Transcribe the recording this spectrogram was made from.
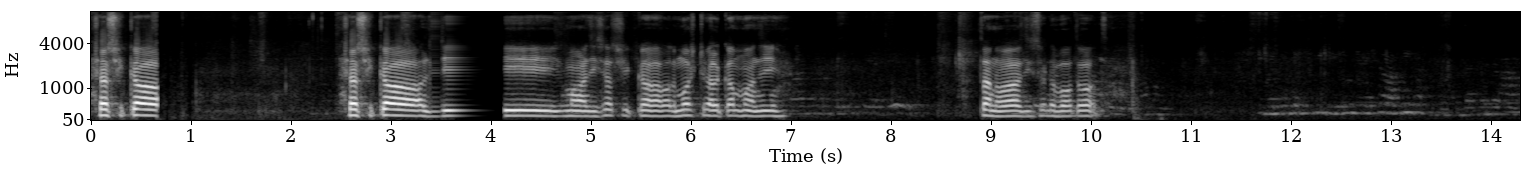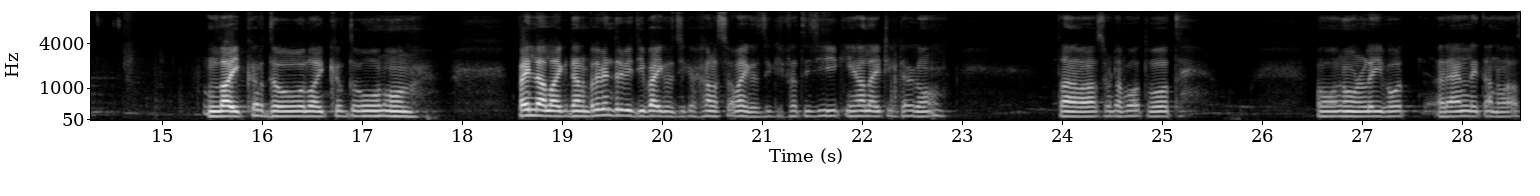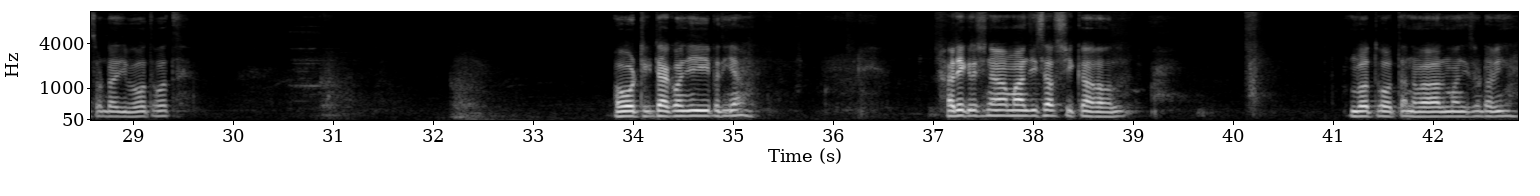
ਸਤਿ ਸ਼੍ਰੀ ਅਕਾਲ ਸਤਿ ਸ਼੍ਰੀ ਅਕਾਲ ਜੀ ਮਾਂ ਜੀ ਸਤਿ ਸ਼੍ਰੀ ਅਕਾਲ ਮੋਸਟ ਵੈਲਕਮ ਮਾਂ ਜੀ ਧੰਨਵਾਦ ਜੀ ਤੁਹਾਡਾ ਬਹੁਤ ਬਹੁਤ ਲਾਈਕ ਕਰ ਦਿਓ ਲਾਈਕ ਕਰ ਦਿਓ ਔਨ ਪਹਿਲਾ ਲਾਈਕ ਡਨ ਬਲਵਿੰਦਰ ਵੀਰ ਜੀ, ਵਾਹਿਗੁਰੂ ਜੀ ਕਾ ਖਾਲਸਾ, ਵਾਹਿਗੁਰੂ ਜੀ ਕੀ ਫਤਿਹ ਜੀ। ਕੀ ਹਾਲ ਹੈ? ਠੀਕ ਠਾਕ ਹੋ? ਧੰਨਵਾਦ ਤੁਹਾਡਾ ਬਹੁਤ ਬਹੁਤ। ਔਨ ਹੋਣ ਲਈ ਬਹੁਤ, ਰਹਿਣ ਲਈ ਧੰਨਵਾਦ ਤੁਹਾਡਾ ਜੀ ਬਹੁਤ ਬਹੁਤ। ਹੋਰ ਠੀਕ ਠਾਕ ਹੋ ਜੀ? ਵਧੀਆ। ਹਰੇ ਕ੍ਰਿਸ਼ਨਾ ਮਾਂ ਜੀ, ਸਤਿ ਸ਼੍ਰੀ ਅਕਾਲ। ਬਹੁਤ ਬਹੁਤ ਧੰਨਵਾਦ ਮਾਂ ਜੀ ਤੁਹਾਡਾ ਵੀ।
